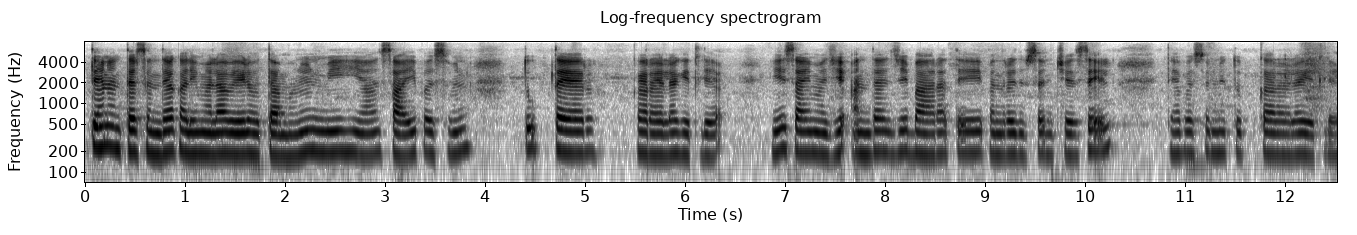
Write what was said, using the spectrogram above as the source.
त्यानंतर संध्याकाळी मला वेळ होता म्हणून मी या साईपासून तूप तयार करायला घेतली ही साई माझी अंदाजे बारा ते पंधरा दिवसांची असेल. त्यापासून मी तूप करायला घेतले.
